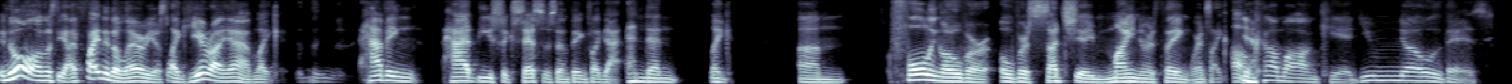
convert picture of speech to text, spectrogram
in all honesty, I find it hilarious. Like here I am, like having had these successes and things like that, and then like um falling over over such a minor thing where it's like, oh Yeah. come on, kid, you know this.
